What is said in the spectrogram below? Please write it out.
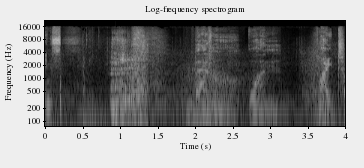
Ins Battle 1. Fight!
